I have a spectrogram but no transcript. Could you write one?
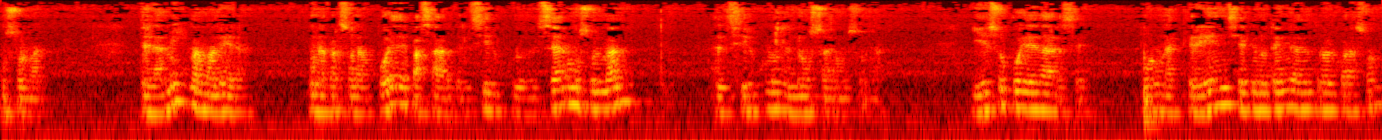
musulmán. De la misma manera, una persona puede pasar del círculo de ser musulmán al círculo de no ser musulmán. Y eso puede darse por una creencia que uno tenga dentro del corazón,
